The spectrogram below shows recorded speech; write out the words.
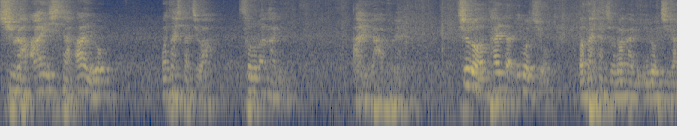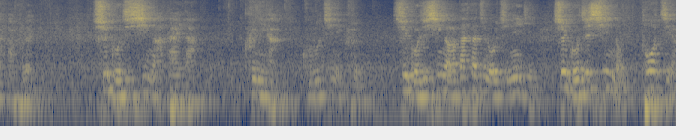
主が愛した愛を私たちはその中に愛があふれる。主の与えた命を私たちの中に命があふれる。主ご自身が与えた国がこの地に来る。主ご自身が私たちのうちに生き主ご自身の統治が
